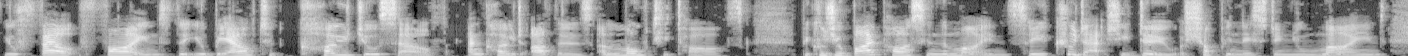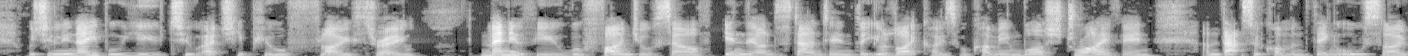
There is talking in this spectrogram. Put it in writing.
you'll felt, find that you'll be able to code yourself and code others and multitask because you're bypassing the mind. So you could actually do a shopping list in your mind, which will enable you to actually pure flow through many of you will find yourself in the understanding that your light codes will come in whilst driving. And that's a common thing also,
